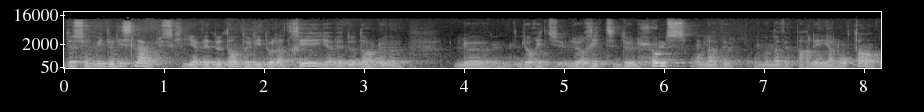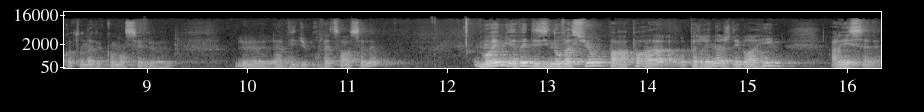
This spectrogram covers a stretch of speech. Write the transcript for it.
de celui de l'islam, puisqu'il y avait dedans de l'idolâtrie, il y avait dedans le, le, rite, le de l'hums, on, en avait parlé il y a longtemps, quand on avait commencé la vie du prophète sallallahu alayhi il y avait des innovations par rapport au pèlerinage d'Ibrahim alayhi salam.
